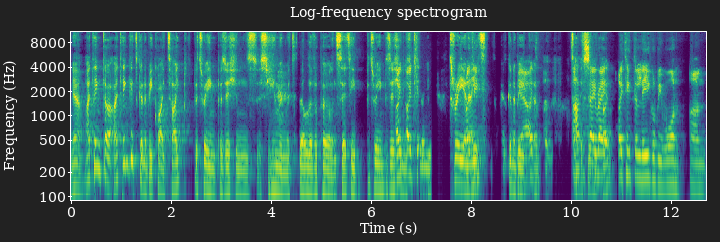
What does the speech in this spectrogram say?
Yeah, I think though I think it's going to be quite tight between positions, assuming with still Liverpool and City between positions I thi- three, three and I eight. think- It's going to be. Yeah, I- a- a- I have to say, right, tight. I think the league will be won on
